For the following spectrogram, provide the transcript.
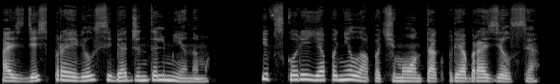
а здесь проявил себя джентльменом. И вскоре я поняла, почему он так преобразился.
